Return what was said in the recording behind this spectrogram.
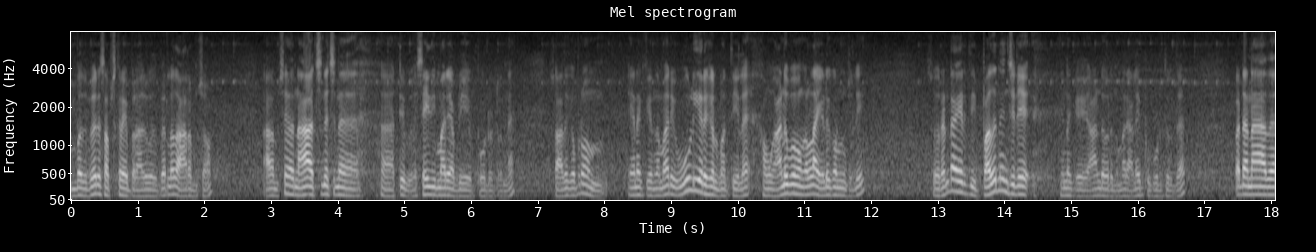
ஐம்பது பேர் சப்ஸ்கிரைபர் அறுபது பேரில் தான் ஆரம்பித்தோம் ஆரம்பித்து நான் சின்ன சின்ன டிப் செய்தி மாதிரி அப்படியே போட்டுட்ருந்தேன். ஸோ அதுக்கப்புறம் எனக்கு இந்த மாதிரி ஊழியர்கள் மத்தியில் அவங்க அனுபவங்கள்லாம் எடுக்கணும்னு சொல்லி ஸோ ரெண்டாயிரத்தி பதினஞ்சிலே எனக்கு ஆண்டவர் இந்த மாதிரி அழைப்பு கொடுத்துருந்தார். பட் நான் அதை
